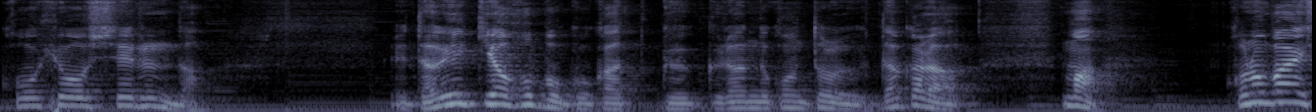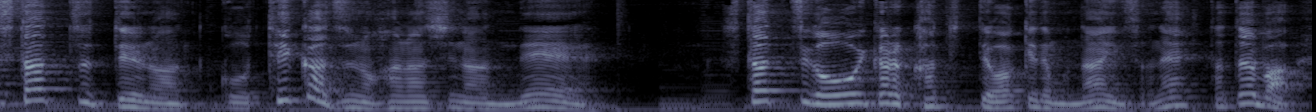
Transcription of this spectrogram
公表してるんだ。打撃はほぼ互角グランドコントロールだからまあこの場合スタッツっていうのはこう手数の話なんでスタッツが多いから勝ちってわけでもないんですよね例えば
